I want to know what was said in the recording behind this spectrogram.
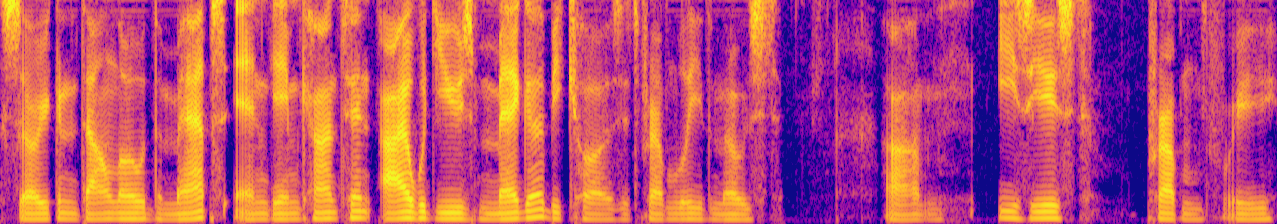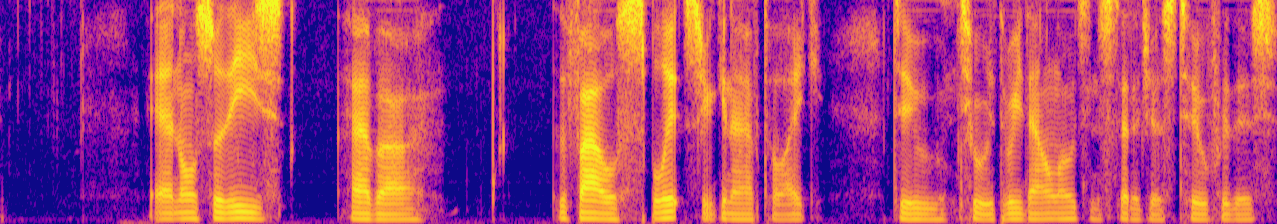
So you're going to download the maps and game content. I would use Mega because it's probably the most um, easiest problem free and also these have uh the files split so you're gonna have to like do two or three downloads instead of just two for this.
